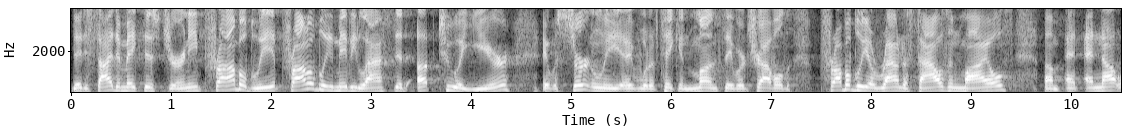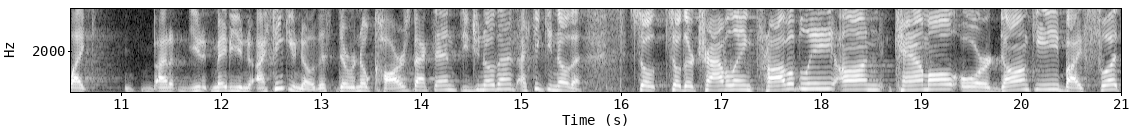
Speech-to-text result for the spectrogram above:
They decided to make this journey. Probably, it probably maybe lasted up to a year. It was certainly, it would have taken months. They were traveled probably around a thousand miles um, and, and not like you, maybe you I think you know this. There were no cars back then. Did you know that? I think you know that. So, so they're traveling probably on camel or donkey by foot,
